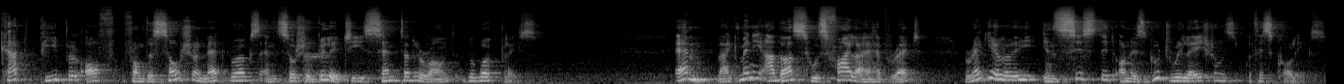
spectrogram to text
cut people off from the social networks and sociability centered around the workplace. M, like many others whose file I have read, regularly insisted on his good relations with his colleagues.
